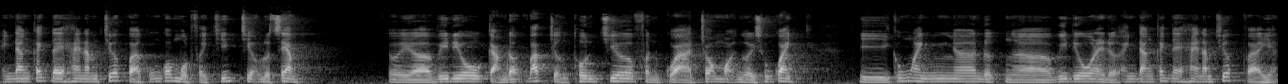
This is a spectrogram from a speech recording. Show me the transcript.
anh đăng cách đây 2 năm trước và cũng có 1,9 triệu lượt xem. Rồi uh, video cảm động bác trưởng thôn chia phần quà cho mọi người xung quanh thì cũng anh ờ, được ờ, video này được anh đăng cách đây 2 năm trước và hiện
